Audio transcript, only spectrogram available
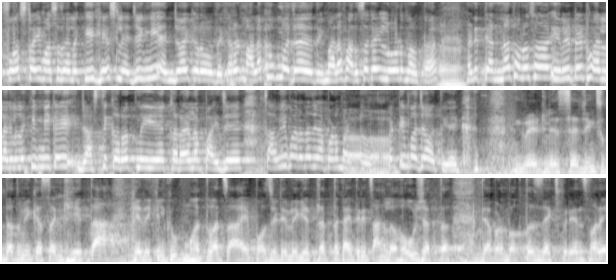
फर्स्ट टाइम असं झालं की हे स्लेजिंग मी एन्जॉय करत होते. कारण मला खूप मजा येते मला फारसा काही लोड नव्हता. आणि त्यांना थोडंसं इरिटेट व्हायला लागलेलं की मी काही जास्ती करत नाहीये करायला पाहिजे. चावी मारणं जे आपण म्हणतो. पण ती मजा होती एक. ग्रेट लेस सुद्धा तुम्ही कसं घेता हे देखील खूप महत्त्वाचं आहे. पॉझिटिव्हली घेतलं तर काहीतरी चांगलं होऊ शकतं. ते आपण बघतोच एक्सपिरियन्समध्ये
